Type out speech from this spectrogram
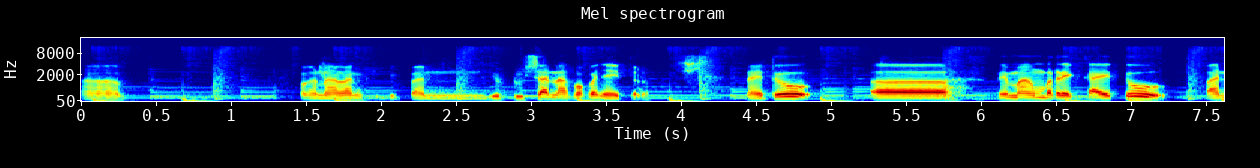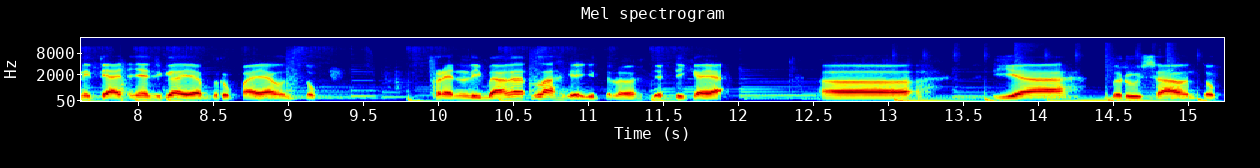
Uh, pengenalan kehidupan jurusan lah pokoknya itu loh. Nah itu uh, memang mereka itu panitianya juga ya berupaya untuk friendly banget lah kayak gitu loh. Jadi kayak uh, dia berusaha untuk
